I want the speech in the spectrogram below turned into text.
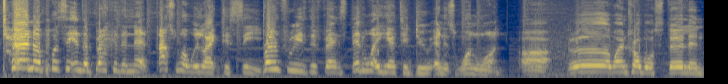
Turner puts it in the back of the net. That's what we like to see. Ran through his defense, did what he had to do, and it's 1-1. Uh, uh, we're in trouble. Sterling.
